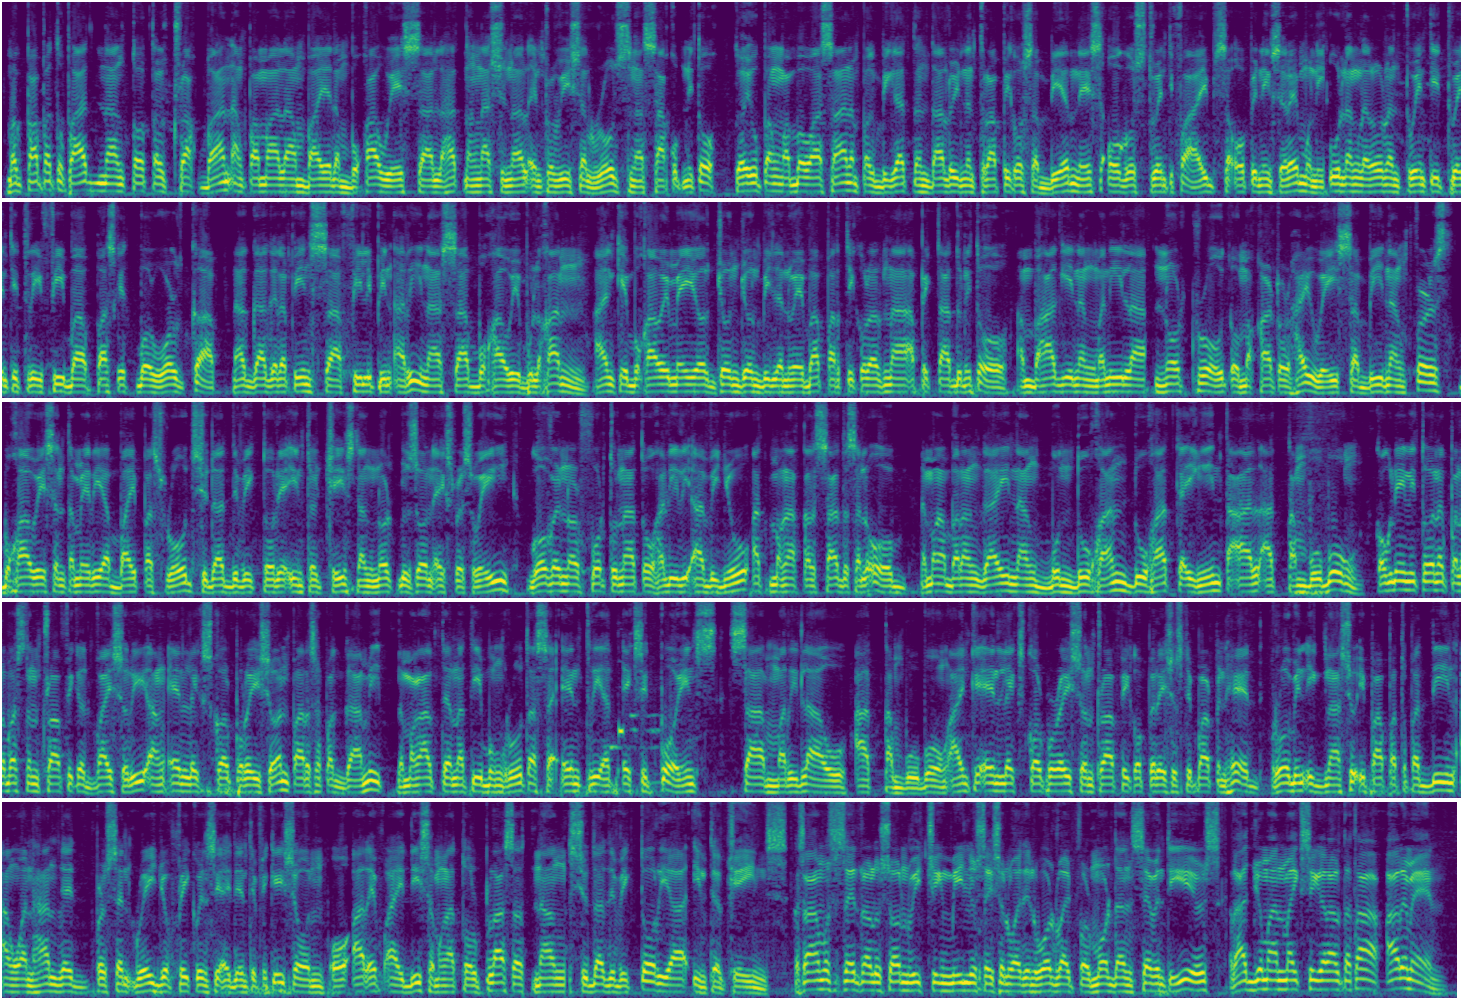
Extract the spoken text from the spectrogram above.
Magpapatupad ng total truck ban ang pamalaang bayan ng Bukawi sa lahat ng national and provincial roads na sakop nito. Ito ay upang mabawasan ang pagbigat ng daloy ng trapiko sa Biyernes, August 25 sa opening ceremony ulang laro ng 2023 FIBA Basketball World Cup na gaganapin sa Philippine Arena sa Bukawi, Bulacan. Ayon kay Bukawi Mayor John John Villanueva, partikular na apektado nito ang bahagi ng Manila North Road o MacArthur Highway sa binang First Bukawi Santa Maria Bypass Road, Ciudad de Victoria Interchange ng North Luzon Expressway, Governor Fortunato Halili Avenue at mga kalsada sa loob ng mga barangay ng Bundukan, Duhat, Kaingin, Taal at Tambubong. Kaugnay nito nagpalabas ng traffic advisory ang NLEX Corporation para sa paggamit ng mga alternatibong ruta sa entry at exit points sa Marilao at Tambubong. Ayon kay NLEX Corporation Traffic Operations Department Head Robin Ignacio ipapatupad din ang 100% radio frequency identification o RFID sa mga toll plaza ng Ciudad de Victoria Interchange. Kasama sa Central Luzon reaching millions nationwide and worldwide for more than 70 years, Radyo Man Mike Sigaral Tatak, Arimen.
